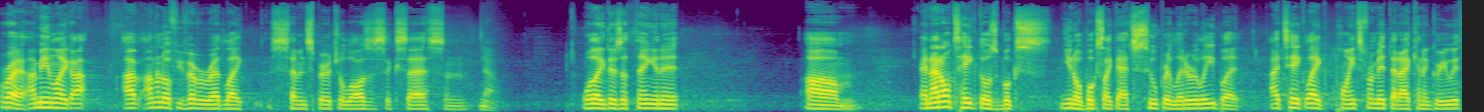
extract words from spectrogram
Right. I mean, like, I, I, I don't know if you've ever read, like, Seven Spiritual Laws of Success. And, No. well, like, there's a thing in it. Um, and I don't take those books, you know, books like that super literally, but I take, like, points from it that I can agree with.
